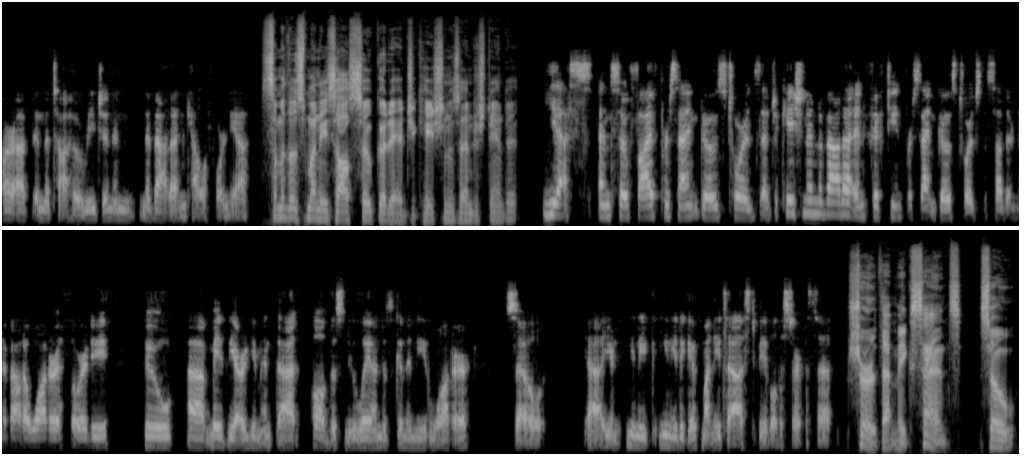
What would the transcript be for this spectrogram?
are up in the Tahoe region in Nevada and California. Some of those monies also go to education, as I understand it? Yes. And so 5% goes towards education in Nevada, and 15% goes towards the Southern Nevada Water Authority, who uh, made the argument that all this new land is going to need water. So yeah, you, you, need, you need to give money to us to be able to service it. Sure, that makes sense. So,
